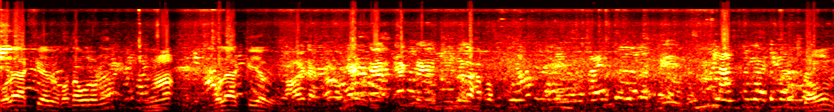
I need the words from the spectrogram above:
গলায় আটকে যাবে কথা বলো না। না, গলায় আটকে যাবে। দারুণ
